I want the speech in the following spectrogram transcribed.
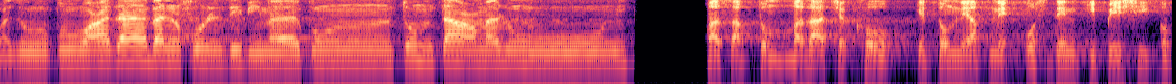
وذوقوا عذاب الخلد بما كنتم تعملون بس اب تم مزہ چکھو کہ تم نے اپنے اس دن کی پیشی کو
